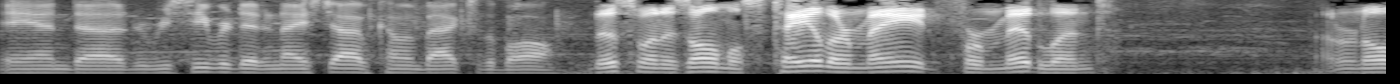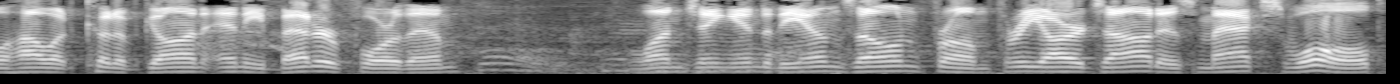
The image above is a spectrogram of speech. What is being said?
and uh, the receiver did a nice job coming back to the ball. This one is almost tailor made for Midland. I don't know how it could have gone any better for them. Lunging into the end zone from three yards out is Max Wald.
